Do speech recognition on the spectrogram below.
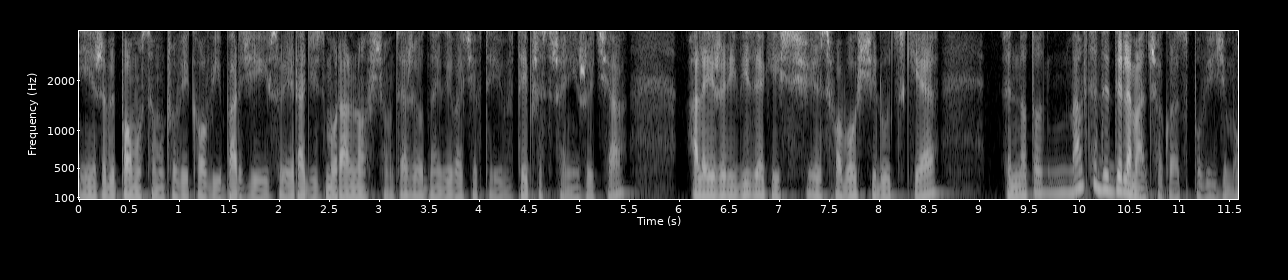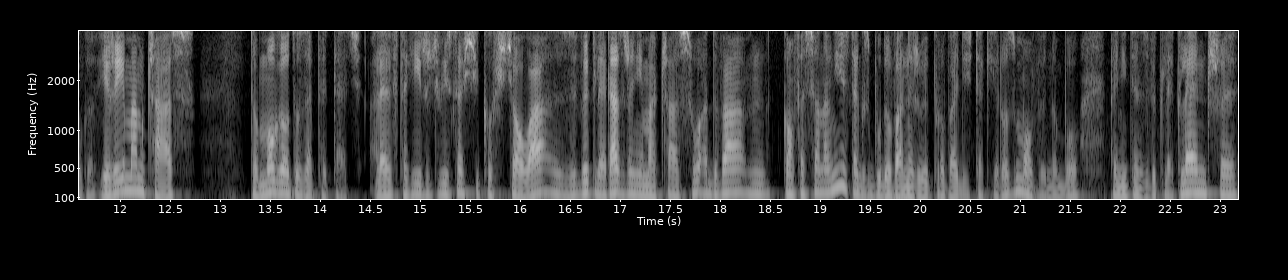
i żeby pomóc temu człowiekowi bardziej sobie radzić z moralnością też i odnajdywać się w tej, w tej przestrzeni życia. Ale jeżeli widzę jakieś słabości ludzkie, no to mam wtedy dylemat, czy akurat spowiedzi mogę. Jeżeli mam czas, to mogę o to zapytać, ale w takiej rzeczywistości kościoła zwykle raz, że nie ma czasu, a dwa, mm, konfesjonał nie jest tak zbudowany, żeby prowadzić takie rozmowy, no bo penitent zwykle klęczy,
